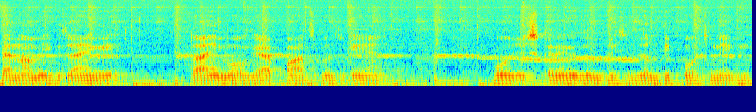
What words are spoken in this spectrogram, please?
पैनामिक जाएँगे। टाइम हो गया, पाँच बज गए हैं। कोशिश करेंगे जल्दी से जल्दी पहुँचने की।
